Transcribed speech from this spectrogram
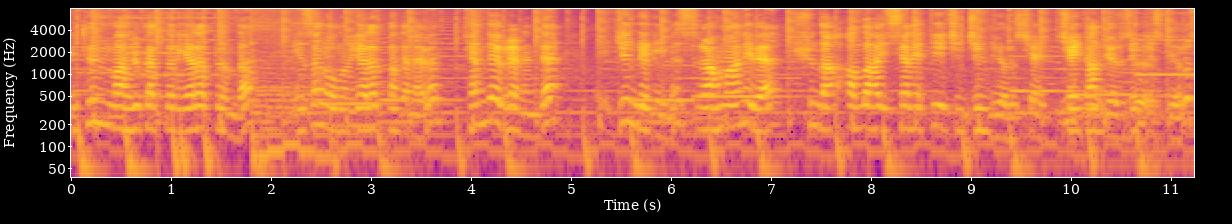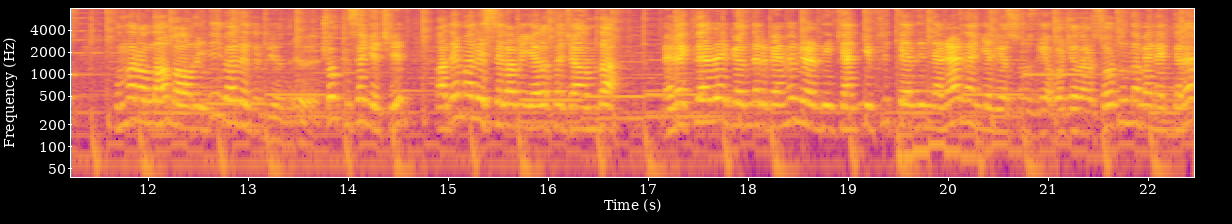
bütün mahlukatları yarattığında insanoğlunu yaratmadan evvel kendi evreninde e, cin dediğimiz Rahmani ve şunda Allah'a isyan ettiği için cin diyoruz, şey, şeytan diyoruz, iblis diyoruz. Bunlar Allah'a bağlıydı, ibadet ediyordu. Evet. Çok kısa geçeyim. Adem Aleyhisselam'ı yaratacağında meleklere gönderip emir verdiyken ifrit geldiğinde nereden geliyorsunuz diye hocalar sorduğunda meleklere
